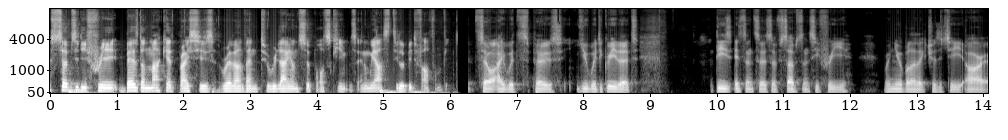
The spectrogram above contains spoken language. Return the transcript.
subsidy free based on market prices rather than to rely on support schemes. And we are still a bit far from it. So I would suppose you would agree that these instances of subsidy free renewable electricity are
